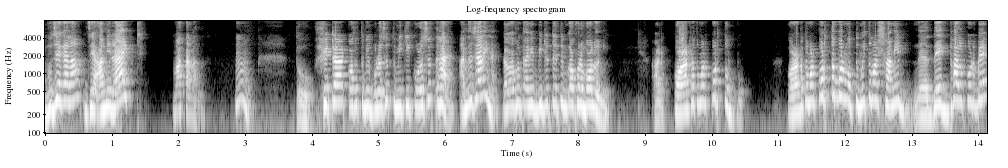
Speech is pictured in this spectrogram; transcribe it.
বুঝে গেলাম যে আমি রাইট মাতাল। হুম? তো সেটার কথা তুমি বলেছ, তুমি কি করেছ? হ্যাঁ আমি তো জানি না, কারণ কখন আমি ভিডিওতে তুমি কখনো বলনি। আর করাটা তোমার কর্তব্য। করাটা তোমার কর্তব্যর মতো তুমি তোমার স্বামীর দেখভাল করবে,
